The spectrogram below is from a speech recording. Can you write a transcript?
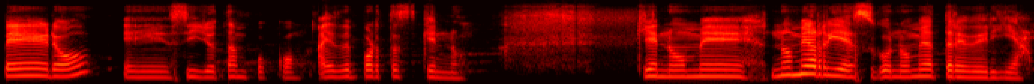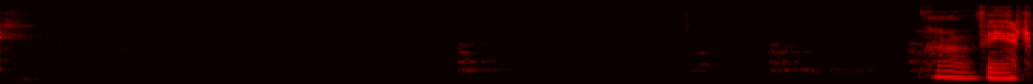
pero, eh, sí, yo tampoco. Hay deportes que no, que no me no me arriesgo, no me atrevería. A ver.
